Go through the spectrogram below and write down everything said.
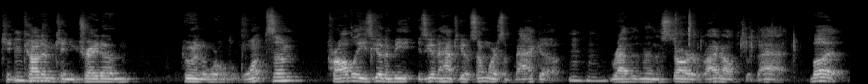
Can you cut him? Can you trade him? Who in the world wants him? Probably he's going to be he's going to have to go somewhere as a backup Mhm. rather than a starter right off the bat. But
